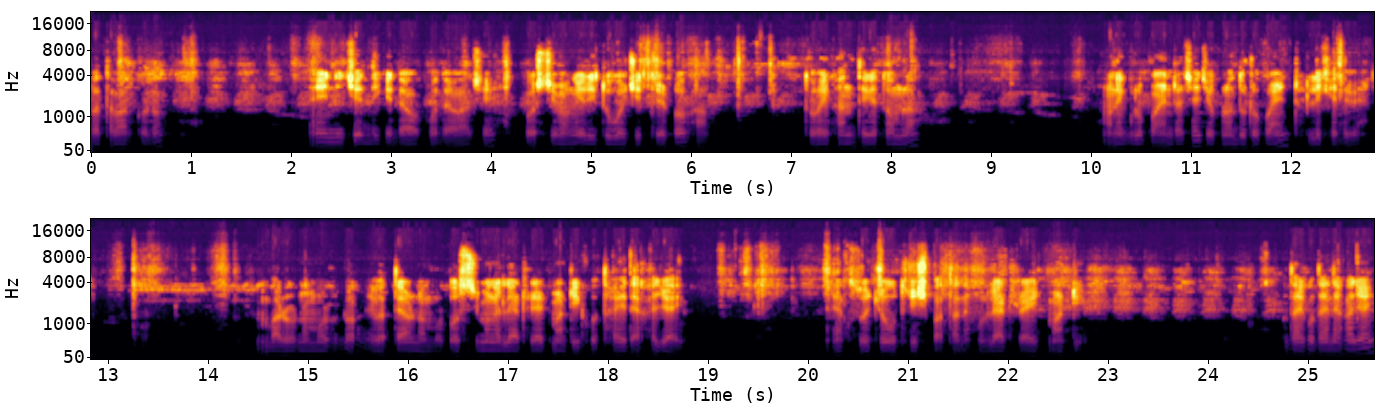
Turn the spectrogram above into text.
পাতা বার করো। এই নিচের দিকে দেওয়া দেওয়া আছে, পশ্চিমবঙ্গে ঋতু বৈচিত্র্যের প্রভাব। তো এখান থেকে তোমরা অনেকগুলো পয়েন্ট আছে যে কোনো দুটো পয়েন্ট লিখে দেবে। বারো নম্বর হলো, এবার তেরো নম্বর। পশ্চিমবঙ্গে ল্যাটেরাইট মাটি কোথায় দেখা যায়? একশো চৌত্রিশ পাতা দেখো ল্যাটেরাইট মাটি। কোথায় কোথায় দেখা যায়?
